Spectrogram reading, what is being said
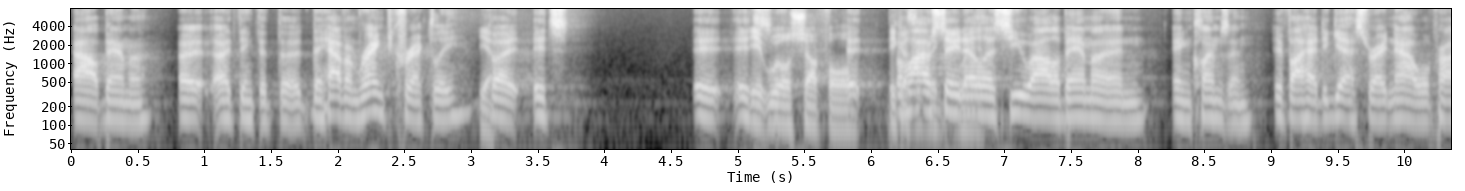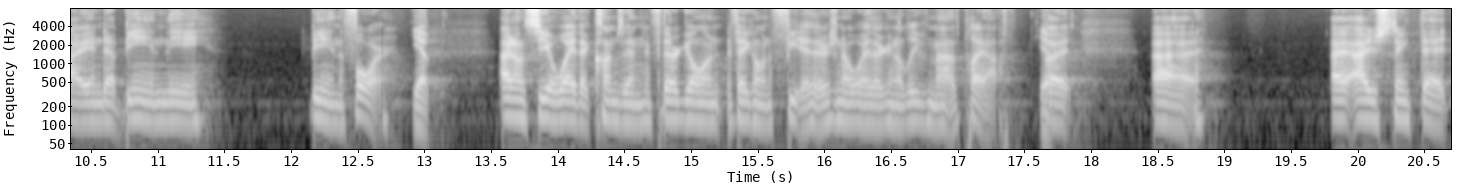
Alabama. I, I think that the they have them ranked correctly, Yep. but it's it it's It will shuffle it- because Ohio State, way- LSU, Alabama, and and Clemson. If I had to guess right now, will probably end up being the being the four. Yep. I don't see a way that Clemson, if they're going, if they go undefeated, there's no way they're going to leave them out of the playoff. Yep. But uh, I, I just think that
